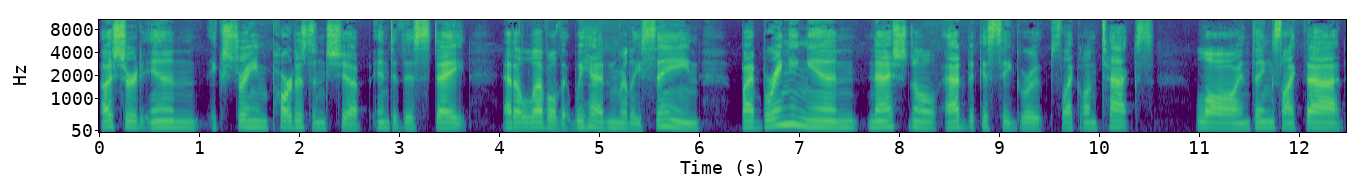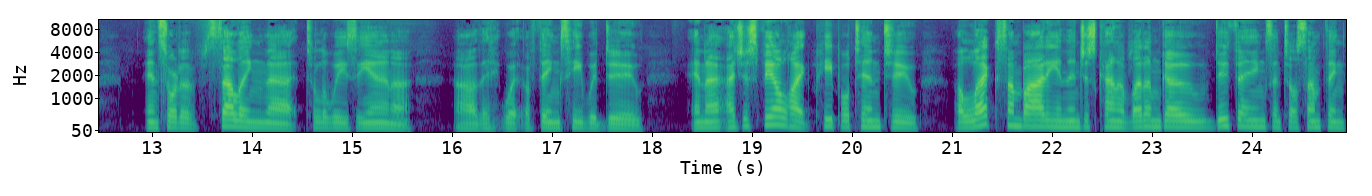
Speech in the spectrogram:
ushered in extreme partisanship into this state at a level that we hadn't really seen by bringing in national advocacy groups like on tax law and things like that and sort of selling that to Louisiana uh, that what of things he would do. And I, I just feel like people tend to elect somebody and then just kind of let them go do things until something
